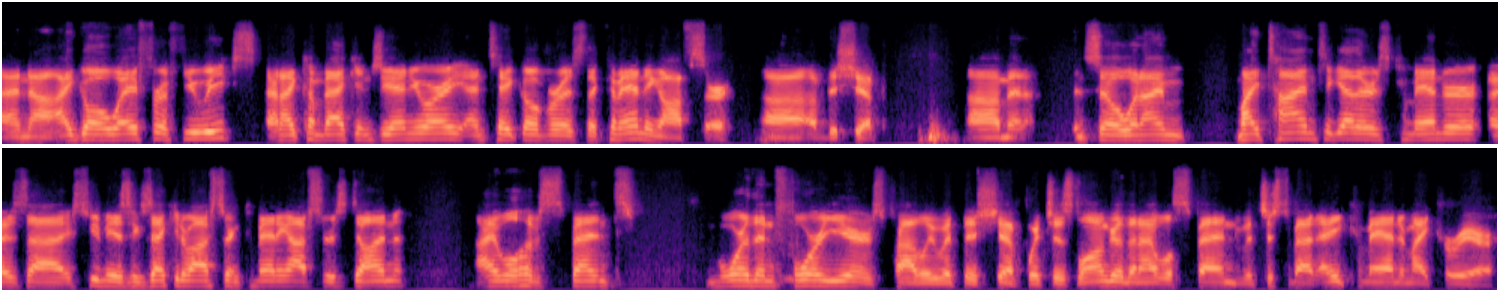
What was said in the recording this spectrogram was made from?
And uh, I go away for a few weeks and I come back in January and take over as the commanding officer uh, of the ship. Um, and, and so when I'm, my time together as commander, as, uh, excuse me, as executive officer and commanding officer is done, I will have spent more than four years probably with this ship, which is longer than I will spend with just about any command in my career.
